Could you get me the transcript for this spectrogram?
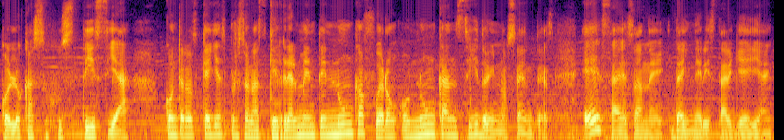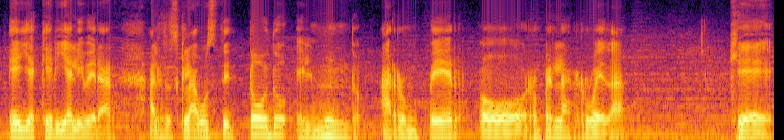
coloca su justicia contra aquellas personas que realmente nunca fueron o nunca han sido inocentes. Esa es Daenerys Targaryen. Ella quería liberar a los esclavos de todo el mundo a romper o romper la rueda que,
